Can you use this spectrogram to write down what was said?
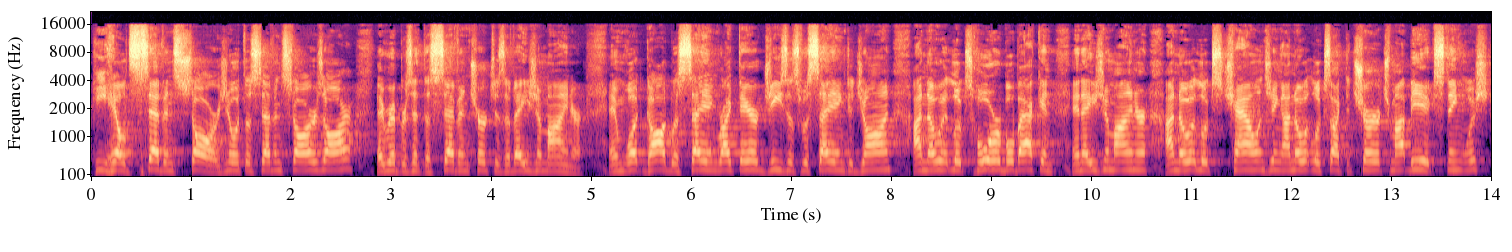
he held seven stars. You know what those seven stars are? They represent the seven churches of Asia Minor. And what God was saying right there, Jesus was saying to John, I know it looks horrible back in, in Asia Minor. I know it looks challenging. I know it looks like the church might be extinguished.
